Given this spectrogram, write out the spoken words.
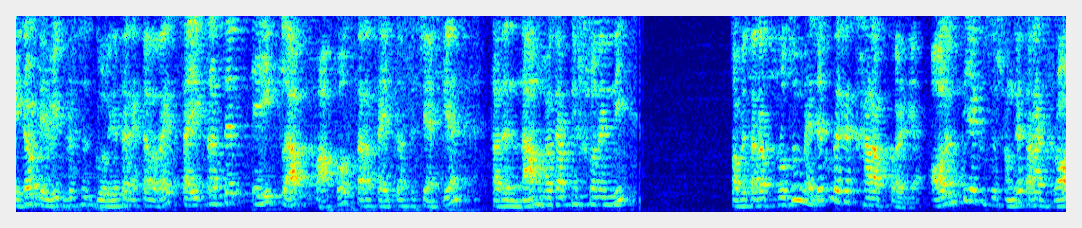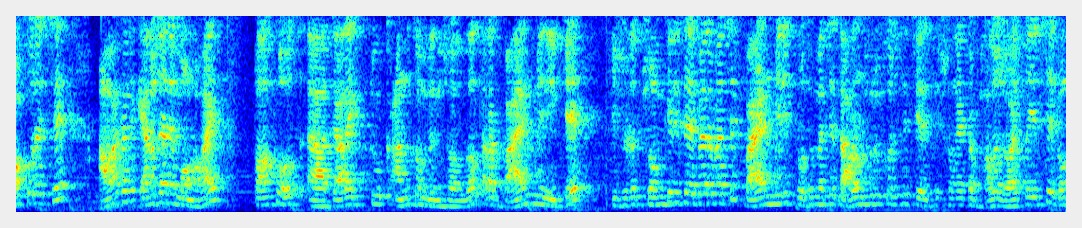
এটাও ডেভিড ভার্সেস গোলিয়াতার একটা লড়াই। সাইপ্রাসের এই ক্লাব পাফোস তারা সাইপ্রাসের চ্যাম্পিয়ন তাদের নাম হয়তো আপনি শোনেননি। তবে তারা প্রথম ম্যাচে খুব একটা খারাপ করেনি। অলিম্পিয়াকসের সঙ্গে তারা ড্র করেছে। আমার কাছে কেন জানে মনে হয় পাফোস যারা একটু আনকনভেনশনাল দল তারা বায়ার্ন মিউনিখকে কিছুটা চমকে দিতে এবার ম্যাচে। বায়ার্ন মিউনিখ প্রথম ম্যাচে দারুণ শুরু করেছে চেলসির সঙ্গে একটা ভালো জয় পেয়েছে এবং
